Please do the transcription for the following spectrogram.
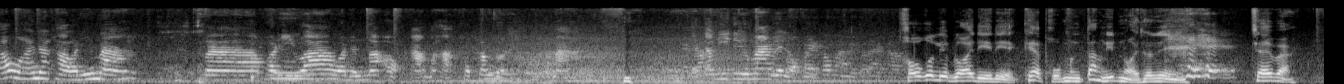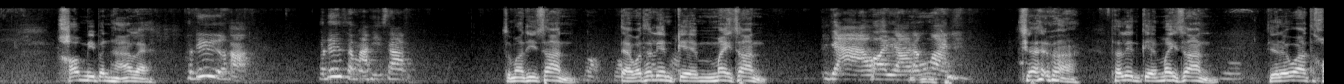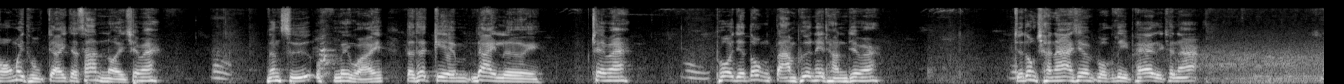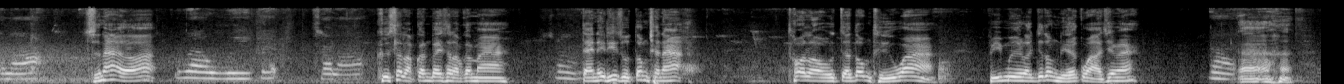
เข้างั้นนะคะ วันนี้มา มาพอดีว่าวันนั้นมาออกตามอะค่ะครบกำหนดมา แต่เจ้านี่ดื้อมากเลยเหรอเขาก็เรียบร้อยดีดิแค่ผมมันตั้งนิดหน่อยเท่านั้นเอง ใช่ป่ะเขามีปัญหาอะไรเขาดื้อค่ะเขาดื้อสมาธิสั้นสมาธิสั้นบอกบอกแต่ว่าถ้าเล่นเกมไม่สั้น ยาวอะยาวทั้งวัน ใช่ป่ะ ถ้าเล่นเกมไม่สั้นจะได้ว่าของไม่ถูกใจจะสั้นหน่อยใช่ไหม หนังสือไม่ไหว แต่ถ้าเกมได้เลย ใช่ไหมเพราะจะต้องตามเพื่อนให้ทันใช่ไหมจะต้องชนะใช่ไหมปกติแพ้หรือชนะ ชนะ ชนะเหรอเราวีก็ชนะคือสลับกันไปสลับกันมาใช่แต่ในที่สุดต้องชนะเพราะเราจะต้องถือว่าฝีมือเราจะต้องเหนือกว่าใช่ไหมได้อ่า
